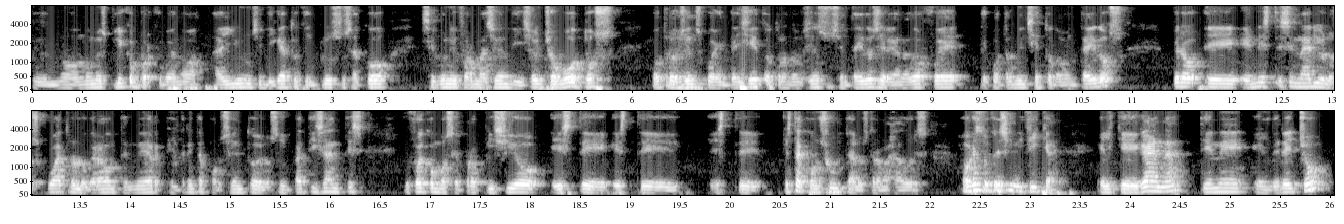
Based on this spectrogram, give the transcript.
no, no me explico porque, bueno, hay un sindicato que incluso sacó, según información, 18 votos otro 247, otro 982 y el ganador fue de 4.192. Pero eh, en este escenario los cuatro lograron tener el 30% de los simpatizantes y fue como se propició este, este, este, esta consulta a los trabajadores. Ahora, ¿esto qué significa? El que gana tiene el derecho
